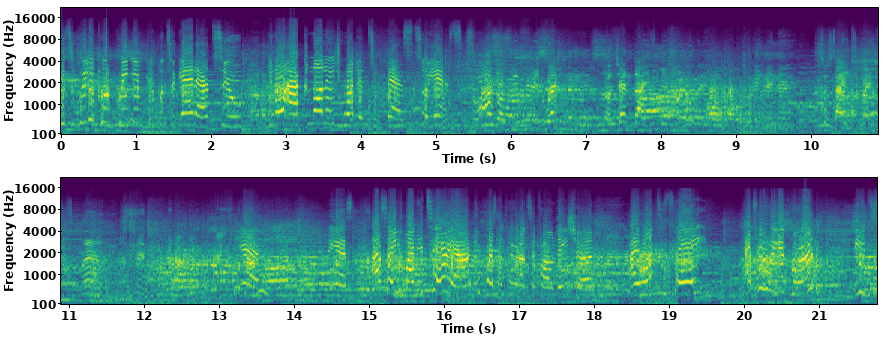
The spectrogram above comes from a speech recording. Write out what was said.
it's really good bringing people together to, acknowledge what they do best. So yes. So how does it feel when your gender is being in, in a society where it is men, men, women and Yeah. Yes. As a humanitarian who presently runs a foundation, I want to say I feel really good. It's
